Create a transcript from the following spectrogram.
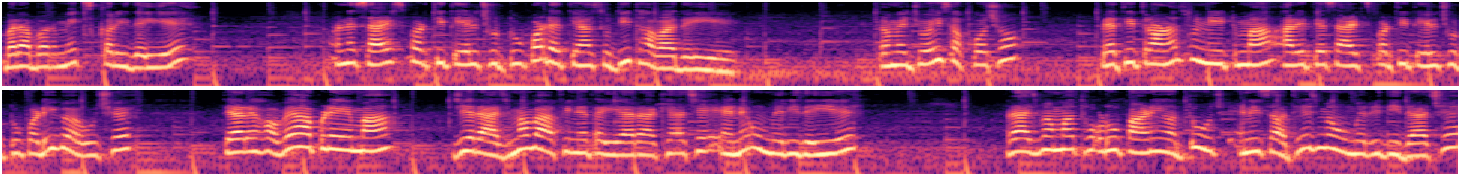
બરાબર મિક્સ કરી દઈએ. અને સાઇડ્સ પરથી તેલ છૂટું પડે ત્યાં સુધી થવા દઈએ. તમે જોઈ શકો છો. બેથી ત્રણ જ મિનિટમાં આ રીતે સાઇડ્સ પરથી તેલ છૂટું પડી ગયું છે. ત્યારે હવે આપણે એમાં જે રાજમા બાફીને તૈયાર રાખ્યા છે એને ઉમેરી દઈએ. રાજમામાં થોડું પાણી હતું જ, એની સાથે જ મેં ઉમેરી દીધા છે.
